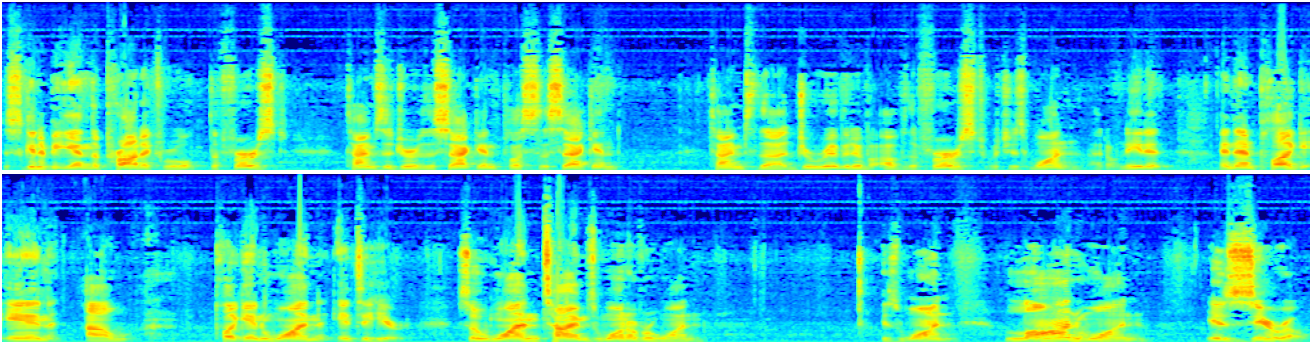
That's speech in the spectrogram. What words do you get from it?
This is going to begin the product rule. The first times the derivative of the second plus the second times the derivative of the first, which is 1. I don't need it. And then plug in, uh, plug in 1 into here. So 1 times 1 over 1 is 1. Ln 1 is 0.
